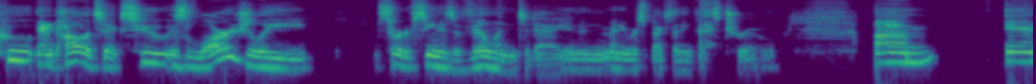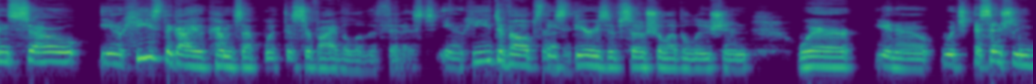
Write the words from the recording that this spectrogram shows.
who and politics who is largely sort of seen as a villain today and in many respects i think that's true. Um, and so you know he's the guy who comes up with the survival of the fittest. You know he develops right. these theories of social evolution where you know which essentially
